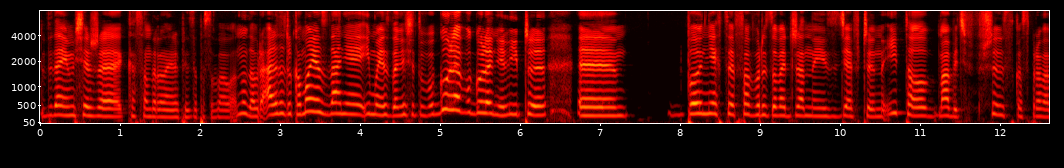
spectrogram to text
Wydaje mi się, że Cassandra najlepiej zapasowała. No dobra, ale to tylko moje zdanie i moje zdanie się tu w ogóle, w ogóle nie liczy. Yy... Bo nie chcę faworyzować żadnej z dziewczyn i to ma być wszystko sprawa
